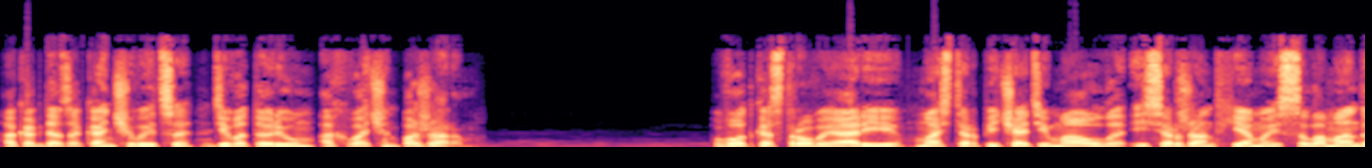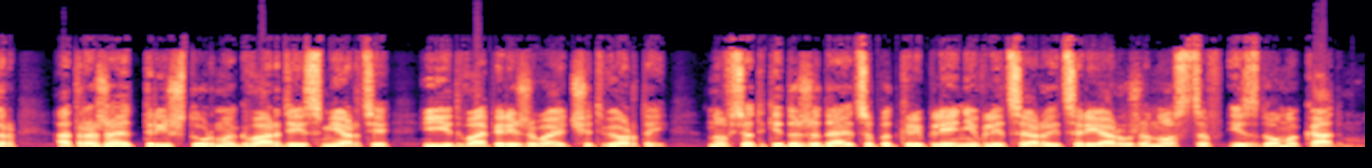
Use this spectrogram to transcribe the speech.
а когда заканчивается, деваториум охвачен пожаром. Вот костровые арии, мастер печати Маула и сержант Хема из Саламандр отражают три штурма гвардии смерти и едва переживают четвертый, но все-таки дожидаются подкреплений в лице рыцарей-оруженосцев из дома Кадм.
